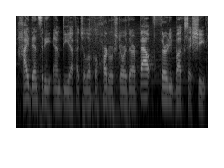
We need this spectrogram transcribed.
high density MDF at your local hardware store. They're about 30 bucks a sheet.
